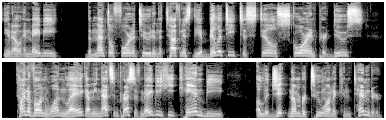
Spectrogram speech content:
You know, and maybe the mental fortitude and the toughness, the ability to still score and produce kind of on one leg. I mean, that's impressive. Maybe he can be a legit number two on a contender.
